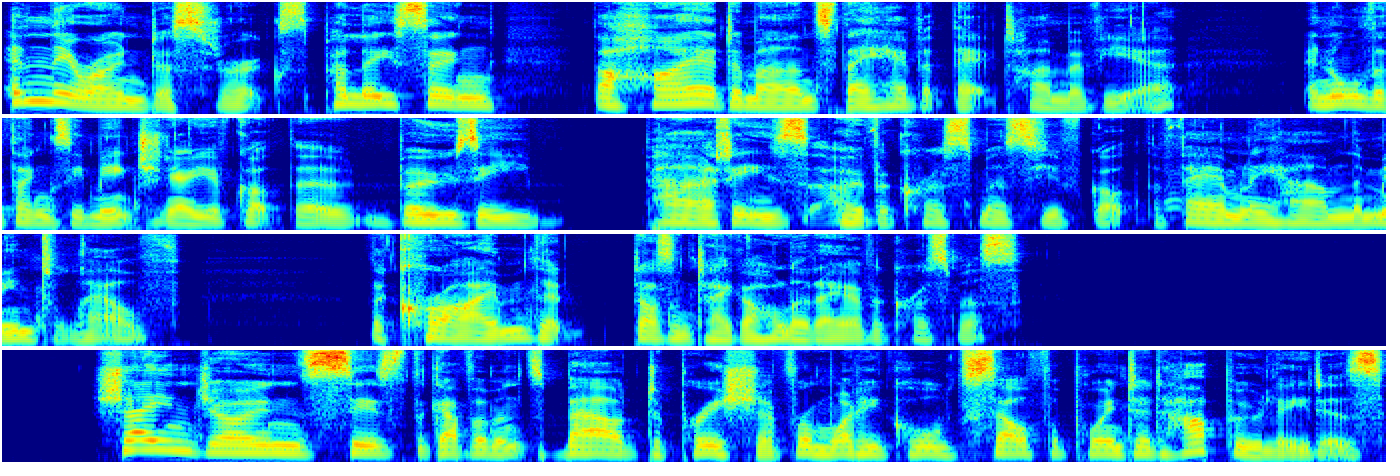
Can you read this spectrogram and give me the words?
in their own districts, policing the higher demands they have at that time of year, and all the things he mentioned. You know, you've got the boozy parties over Christmas, you've got the family harm, the mental health, the crime that doesn't take a holiday over Christmas. Shane Jones says the government's bowed to pressure from what he called self appointed hapu leaders.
